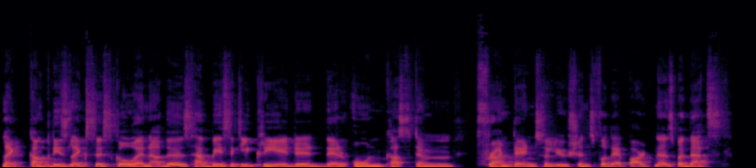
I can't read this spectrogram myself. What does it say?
Like companies like Cisco and others have basically created their own custom front end solutions for their partners, but that's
